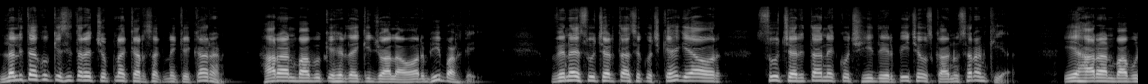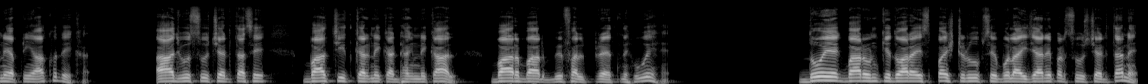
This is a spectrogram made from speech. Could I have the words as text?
ललिता को किसी तरह चुप न कर सकने के कारण हारान बाबू के हृदय की ज्वाला और भी बढ़ गई। विनय सुचरिता से कुछ कह गया और सुचरिता ने कुछ ही देर पीछे उसका अनुसरण किया। ये हारान बाबू ने अपनी आँखों देखा। आज वो सुचरिता से बातचीत करने का ढंग निकाल बार बार विफल प्रयत्न हुए हैं। दो एक बार उनके द्वारा स्पष्ट रूप से बुलाई जाने पर सुचरिता ने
